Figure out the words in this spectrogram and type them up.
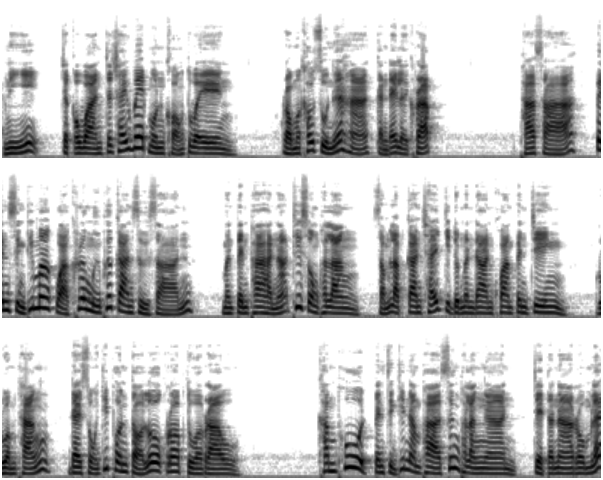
บนี้ จักรวาลจะใช้เวทมนต์ของตัวเอง เรามาเข้าสู่เนื้อหากันได้เลยครับ ภาษาเป็นสิ่งที่มากกว่าเครื่องมือเพื่อการสื่อสาร มันเป็นพาหนะที่ทรงพลังสำหรับการใช้จิตดลบันดาลความเป็นจริง รวมทั้งได้ส่งอิทธิพลต่อโลกรอบตัวเราคำพูดเป็นสิ่งที่นำพาซึ่งพลังงาน เจตนารมณ์และ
